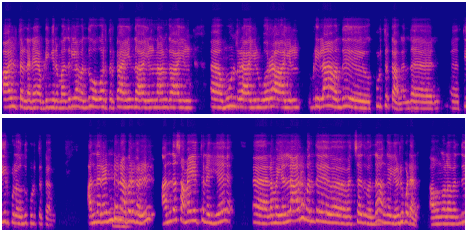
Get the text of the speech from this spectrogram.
ஆயுள் தண்டனை அப்படிங்கிற மாதிரியா வந்து ஒவ்வொருத்தருக்கும் ஐந்து ஆயுள் நான்கு ஆஹ் மூன்று ஆயுள் ஒரு ஆயுள் இப்படி எல்லாம் வந்து கொடுத்திருக்காங்க. இந்த அஹ், தீர்ப்புல வந்து கொடுத்திருக்காங்க. அந்த ரெண்டு. நபர்கள் அந்த சமயத்திலேயே நம்ம எல்லாரும் வந்து வச்சது வந்து அங்க எடுபடல. அவங்கள வந்து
